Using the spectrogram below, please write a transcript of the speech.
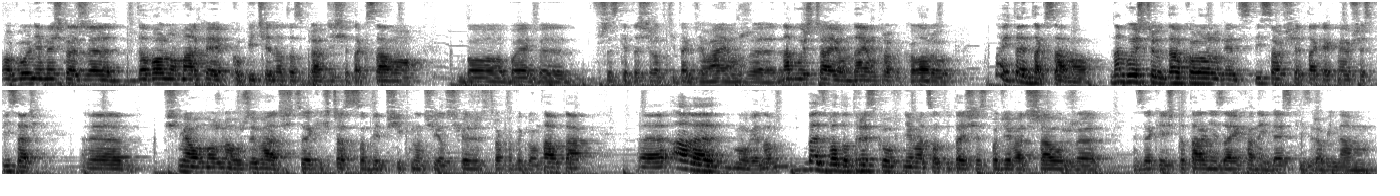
ogólnie myślę, że dowolną markę jak kupicie, no to sprawdzi się tak samo, bo, bo jakby wszystkie te środki tak działają, że nabłyszczają, dają trochę koloru. No i ten tak samo. Nabłyszczył, dał koloru, więc spisał się tak jak miał się spisać. Eee, śmiało można używać, co jakiś czas sobie psiknąć i odświeżyć trochę wygląd auta. E, Ale mówię, no bez wodotrysków nie ma co tutaj się spodziewać szału, że z jakiejś totalnie zajechanej deski zrobi nam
